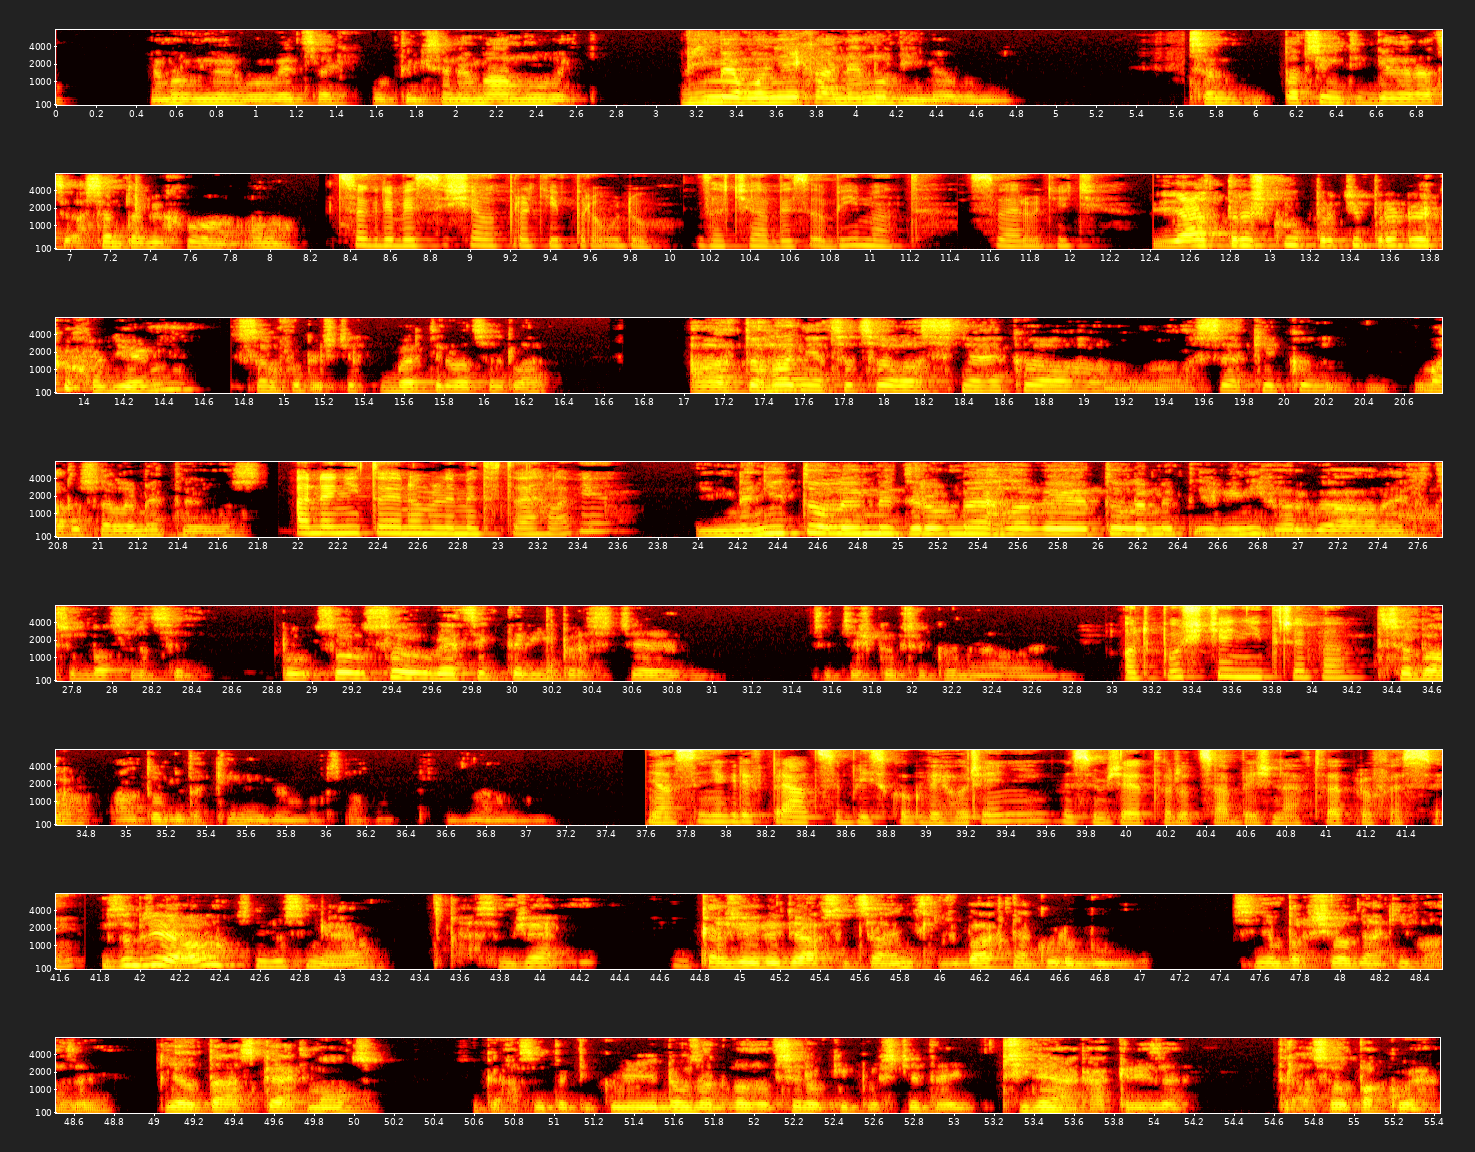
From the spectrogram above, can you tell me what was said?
Nemluvíme o věcech, o kterých se nemá mluvit. Víme o nich a nemluvíme o nich. Jsem, patřím k té generaci a jsem tak vychován, ano. Co kdyby si šel proti proudu? Začal bys objímat své rodiče? Já trošku proti proudu jako chodím. Jsem furt ještě v pubertě 20 let. Ale tohle je něco, co vlastně jako, asi jak jako má to své limity. Vlastně. A není to jenom limit v té hlavě? Není to limit v mé hlavě, je to limit i v jiných orgánech, třeba v srdci. Jsou, jsou věci, které prostě se těžko překonávají. Odpuštění třeba? Třeba, a to by taky nejde moc. Měl jsi někdy v práci blízko k vyhoření? Myslím, že je to docela běžné v tvé profesi. Myslím, že jo, myslím, že jsem měl. Myslím, že každý, kdo dělá v sociálních službách nějakou dobu, si něm prošel v nějaký fázi. Je otázka, jak moc. Tak asi tak jako jednou za dva, za tři roky prostě tady přijde nějaká krize, která se opakuje.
